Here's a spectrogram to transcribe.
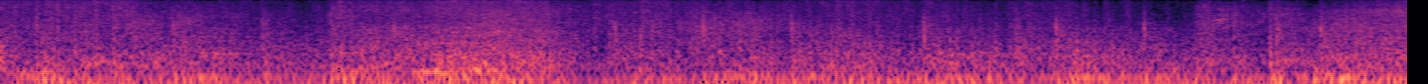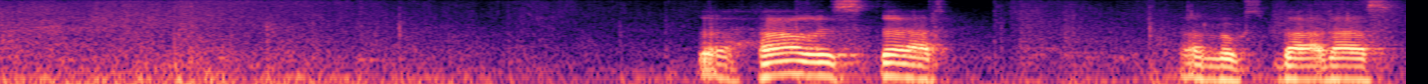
The hell is that? That looks badass.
